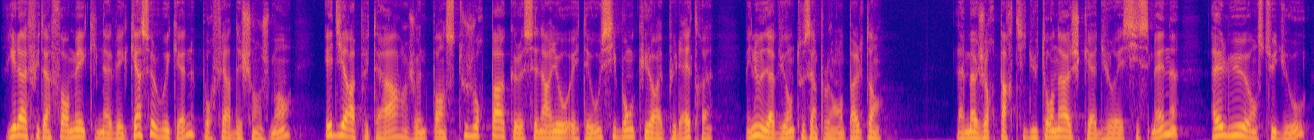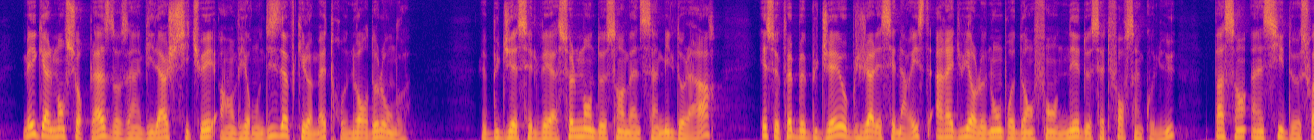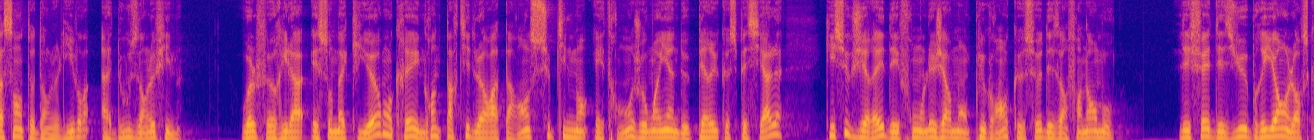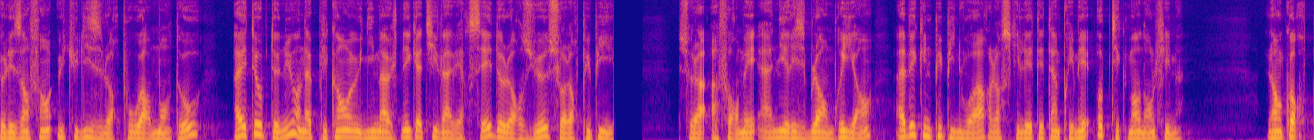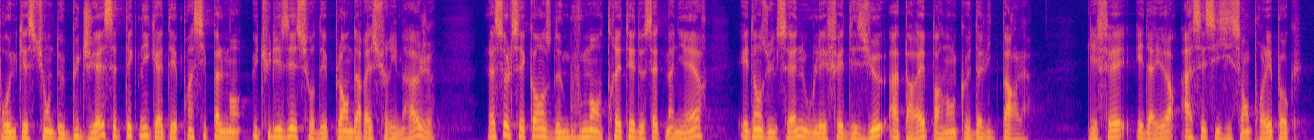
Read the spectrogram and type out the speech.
Rilla fut informé qu'il n'avait qu'un seul week-end pour faire des changements, et dira plus tard Je ne pense toujours pas que le scénario était aussi bon qu'il aurait pu l'être, mais nous n'avions tout simplement pas le temps. La majeure partie du tournage, qui a duré six semaines, a eu lieu en studio, mais également sur place dans un village situé à environ 19 km au nord de Londres. Le budget s'élevait à seulement 225 000 dollars, et ce faible budget obligea les scénaristes à réduire le nombre d'enfants nés de cette force inconnue, passant ainsi de 60 dans le livre à 12 dans le film. Wolf Rilla et son maquilleur ont créé une grande partie de leur apparence subtilement étrange au moyen de perruques spéciales qui suggéraient des fronts légèrement plus grands que ceux des enfants normaux. L'effet des yeux brillants lorsque les enfants utilisent leurs pouvoirs mentaux a été obtenu en appliquant une image négative inversée de leurs yeux sur leurs pupilles. Cela a formé un iris blanc brillant avec une pupille noire lorsqu'il était imprimé optiquement dans le film. Là encore, pour une question de budget, cette technique a été principalement utilisée sur des plans d'arrêt sur image. La seule séquence de mouvement traitée de cette manière est dans une scène où l'effet des yeux apparaît pendant que David parle. L'effet est d'ailleurs assez saisissant pour l'époque.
